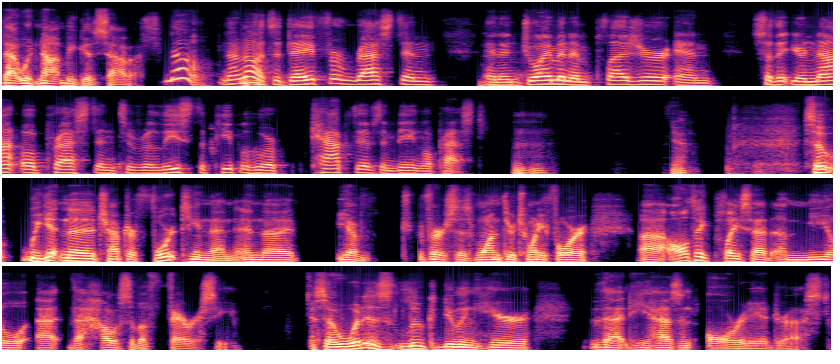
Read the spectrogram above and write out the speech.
That would not be good Sabbath. No, no, no. Mhm. It's a day for rest and and enjoyment and pleasure, and so that you're not oppressed, and to release the people who are captives and being oppressed. Mhm. So we get into chapter 14 then, and the you have verses 1 through 24 uh, all take place at a meal at the house of a Pharisee. So what is Luke doing here that he hasn't already addressed?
